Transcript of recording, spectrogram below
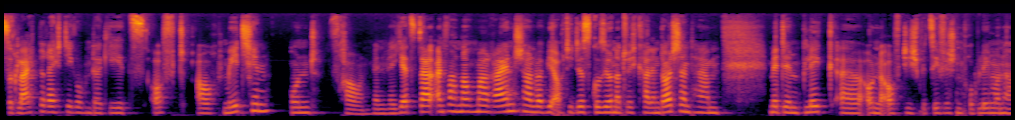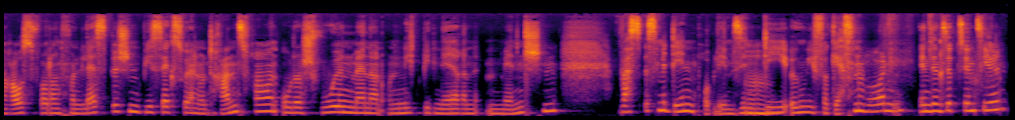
zur Gleichberechtigung, da geht es oft auch Mädchen und Frauen. Wenn wir jetzt da einfach nochmal reinschauen, weil wir auch die Diskussion natürlich gerade in Deutschland haben, mit dem Blick äh, und auf die spezifischen Probleme und Herausforderungen von lesbischen, bisexuellen und Transfrauen oder schwulen Männern und nicht-binären Menschen. Was ist mit denen Problem? Sind mhm. die irgendwie vergessen worden in den 17 Zielen?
